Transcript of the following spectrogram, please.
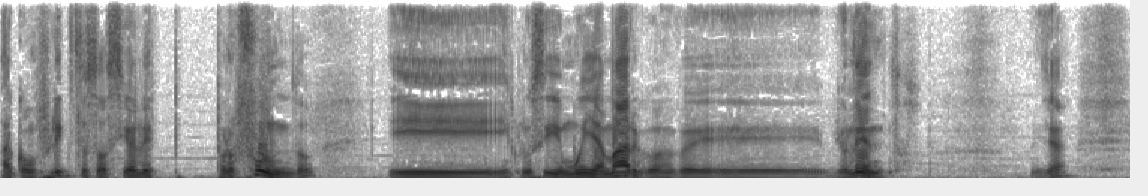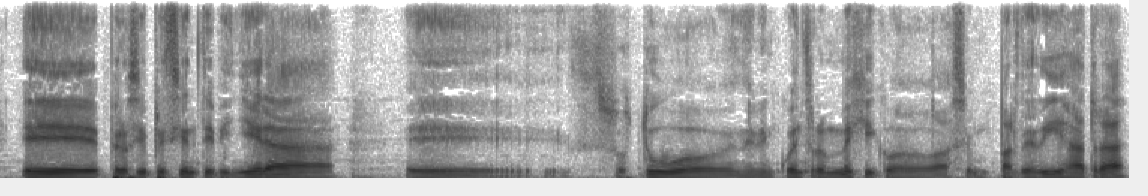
a conflictos sociales profundos e inclusive muy amargos, eh, eh, violentos. ¿ya? Eh, pero si el presidente Piñera eh, sostuvo en el encuentro en México hace un par de días atrás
